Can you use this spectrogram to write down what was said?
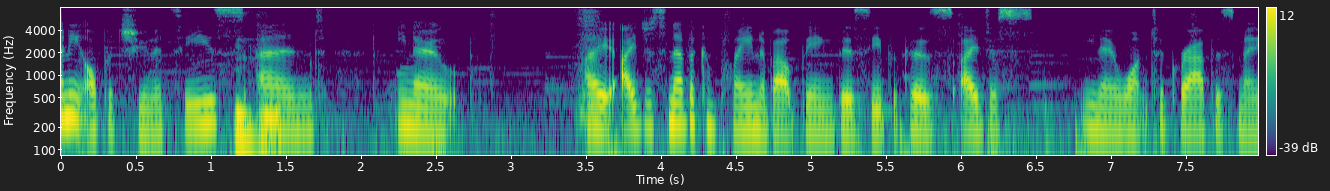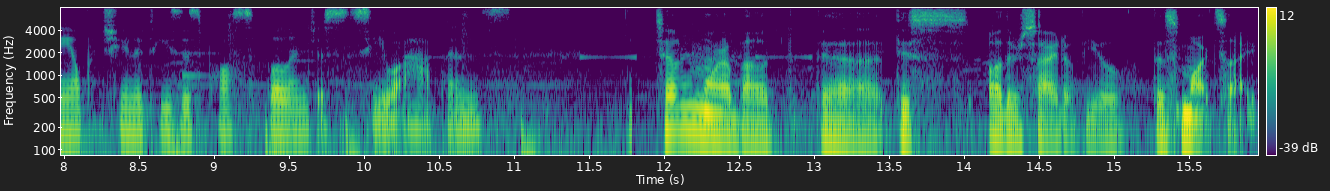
many opportunities Mhm. and you know I, I just never complain about being busy because I just you know want to grab as many opportunities as possible and just see what happens. Tell me more about the, this other side of you, the smart side.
